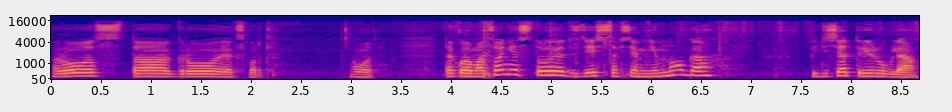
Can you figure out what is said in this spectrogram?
Ростагроэкспорт. Вот. Такое мацоне стоит. Здесь совсем немного. 53 рубля.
